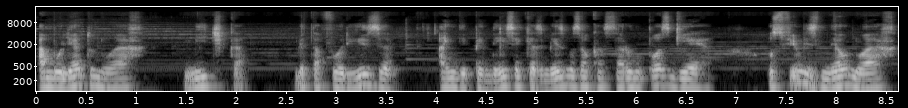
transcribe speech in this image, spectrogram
A mulher do noir, mítica, metaforiza a independência que as mesmas alcançaram no pós-guerra. Os filmes neo-noir,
